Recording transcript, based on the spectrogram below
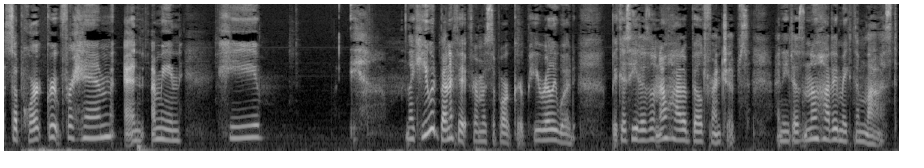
support group for him. And i mean he like he would benefit from a support group. He really would. Because he doesn't know how to build friendships. And he doesn't know how to make them last.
